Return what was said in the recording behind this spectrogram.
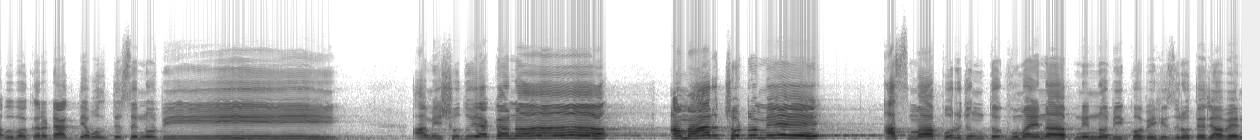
আবু বকর ডাক দিয়া বলতেছে, নবী, আমি শুধু একা না, আমার ছোট মেয়ে আসমা পর্যন্ত ঘুমায় না। আপনি নবী কবে হিজরতে যাবেন?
